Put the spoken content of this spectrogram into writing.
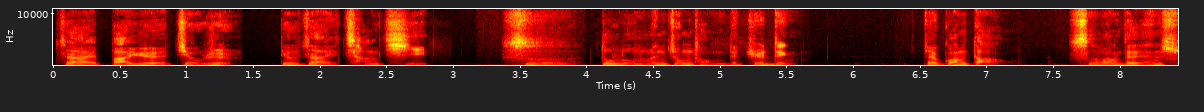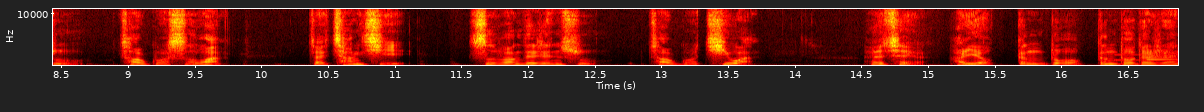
在八月九日丢在长崎，是杜鲁门总统的决定。在广岛死亡的人数超过十万，在长崎死亡的人数超过七万，而且还有更多更多的人。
